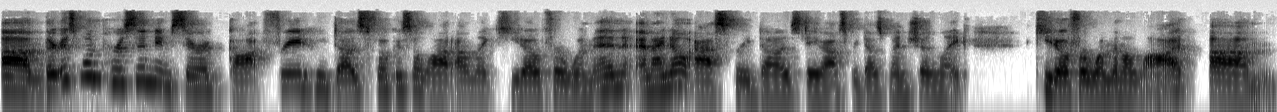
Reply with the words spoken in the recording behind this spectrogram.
Um, there is one person named Sara Gottfried who does focus a lot on like keto for women. And I know Asprey does, Dave Asprey does mention like keto for women a lot. Um,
